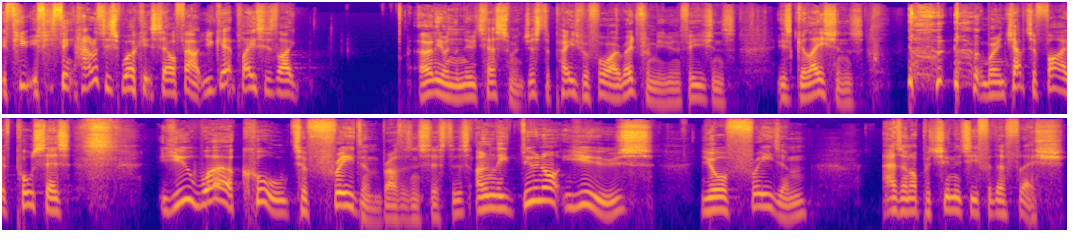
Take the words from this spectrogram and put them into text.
if you, if you think, how does this work itself out? You get places like earlier in the New Testament, just a page before I read from you in Ephesians, is Galatians, where in chapter 5, Paul says, You were called to freedom, brothers and sisters, only do not use your freedom as an opportunity for the flesh,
